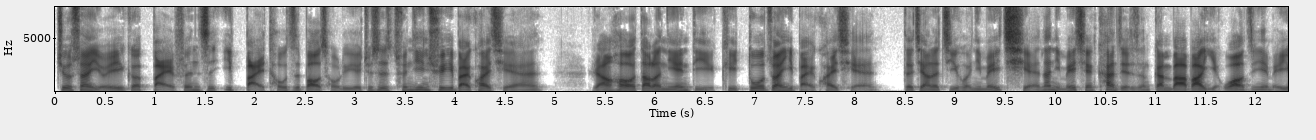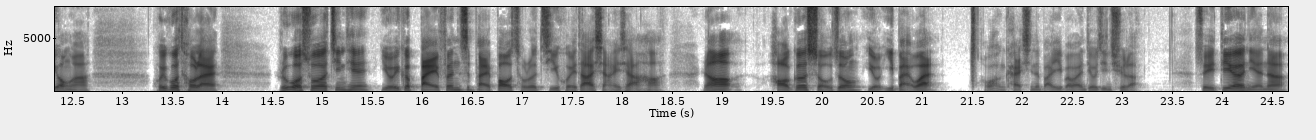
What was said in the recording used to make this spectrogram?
就算有一个百分之一百投资报酬率，也就是存进去一百块钱，然后到了年底可以多赚一百块钱的这样的机会，你没钱，那你没钱看着也是干巴巴眼望着也没用啊！回过头来，如果说今天有一个百分之百报酬的机会，大家想一下哈，然后。好哥手中有一百万，我很开心的把一百万丢进去了，所以第二年呢，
